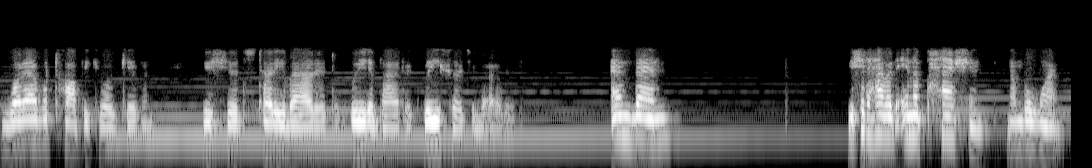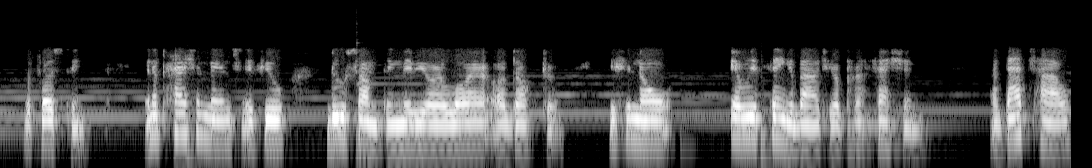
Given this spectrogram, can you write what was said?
Whatever topic you are given, you should study about it, read about it, research about it. And then you should have an inner passion, number one, the first thing. Inner passion means if you do something, maybe you're a lawyer or a doctor, you should know everything about your profession. And that's how,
